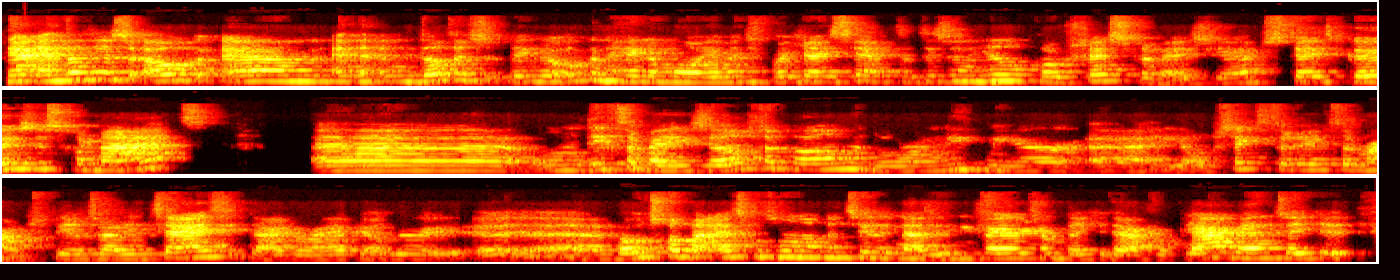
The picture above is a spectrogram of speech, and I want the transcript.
ja en dat is ook, um, en, en dat is denk ik ook een hele mooie, want wat jij zegt, het is een heel proces geweest. Je hebt steeds keuzes gemaakt uh, om dichter bij jezelf te komen door niet meer uh, je op seks te richten, maar op spiritualiteit. Daardoor heb je ook weer uh, boodschappen uitgezonden natuurlijk naar het universum, dat je daarvoor klaar bent. Weet je,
